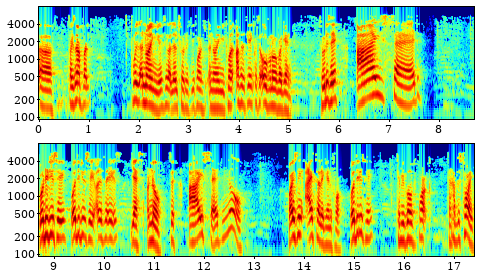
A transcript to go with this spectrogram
uh, for example who's annoying you? So you got little children keep on annoying you. Come on ask the same question over and over again. So what do you say? I said what did you say? What did you say? Other say is yes or no. So I said no. Why are you saying I said again for? What did you say? Can we go to the park? Can I have this toy?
